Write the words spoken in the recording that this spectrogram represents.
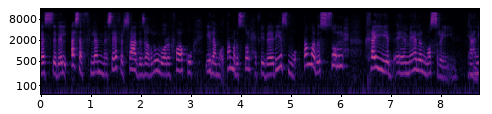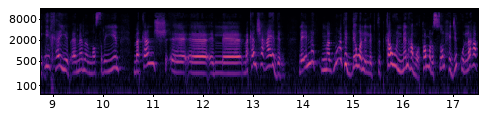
بس للأسف لما سافر سعد زغلول ورفاقه إلى مؤتمر الصلح في باريس. مؤتمر الصلح خيب آمال المصريين. يعني إيه خيب آمال المصريين؟ ما كانش آه، آه، ما كانش عادل. لأن مجموعة الدول اللي بتتكون منها مؤتمر الصلح دي كلها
